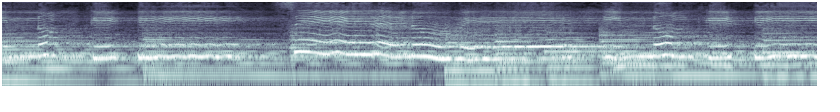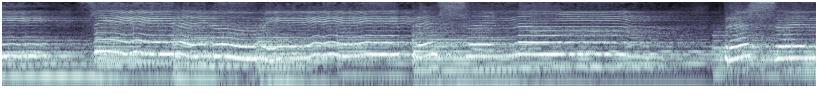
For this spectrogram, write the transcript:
இன்னும் கிட்டி சேரணுமே. இன்னும் கிட்டி பிரசன்னம் பிரசன்ன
